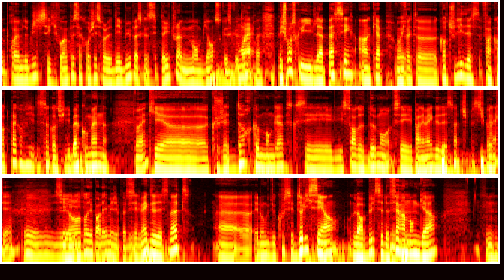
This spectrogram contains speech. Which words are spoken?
Le problème de Bleach, c'est qu'il faut un peu s'accrocher sur le début parce que c'est pas du tout la même ambiance que ce que t'as Ouais. après. Mais je pense qu'il a passé un cap. En fait, euh, quand tu lis, des... enfin quand pas quand tu lis Note, quand tu lis Bakuman, Ouais. qui est euh, que j'adore comme manga parce que c'est l'histoire de deux, man- c'est par les mecs de Death Note. Je sais pas si tu connais. Ok. Oui, oui, C'est- J'ai entendu parler, mais j'ai pas lu. C'est les mecs de Death Note. euh, et donc du coup, c'est deux lycéens. Leur but, c'est de faire un Mhm. manga Mhm.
